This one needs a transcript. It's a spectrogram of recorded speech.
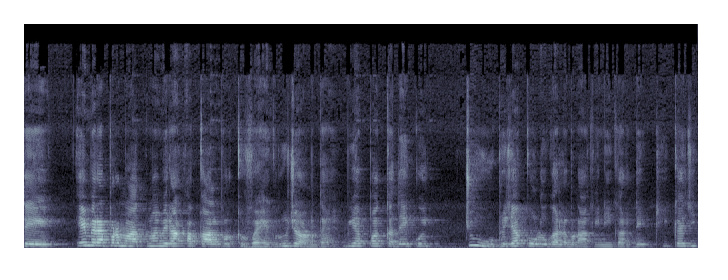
ਤੇ ਇਹ ਮੇਰਾ ਪਰਮਾਤਮਾ, ਮੇਰਾ ਅਕਾਲ ਪੁਰਖ ਵਾਹਿਗੁਰੂ ਜਾਣਦਾ ਵੀ ਆਪਾਂ ਕਦੇ ਕੋਈ ਝੂਠ ਜਾਂ ਕੋਲੋਂ ਗੱਲ ਬਣਾ ਕੇ ਨਹੀਂ ਕਰਦੇ, ਠੀਕ ਹੈ ਜੀ?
